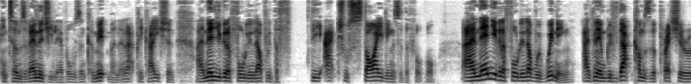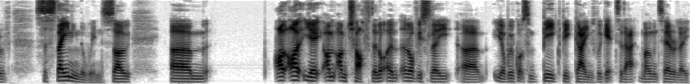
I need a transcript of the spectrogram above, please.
in terms of energy levels and commitment and application, and then you're going to fall in love with the the actual stylings of the football, and then you're going to fall in love with winning, and then with that comes the pressure of sustaining the wins. So. Um, I, I, yeah, I'm I'm chuffed, and and, and obviously, um, you know, we've got some big big games. We'll get to that momentarily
